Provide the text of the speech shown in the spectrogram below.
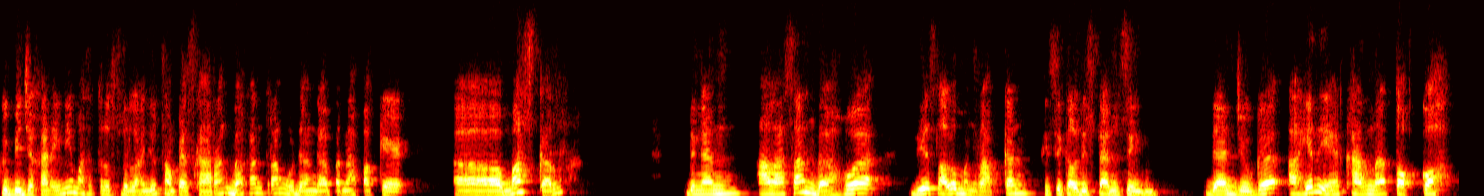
kebijakan ini masih terus berlanjut sampai sekarang. Bahkan Trump udah nggak pernah pakai uh, masker dengan alasan bahwa dia selalu menerapkan physical distancing. Dan juga akhirnya karena tokoh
